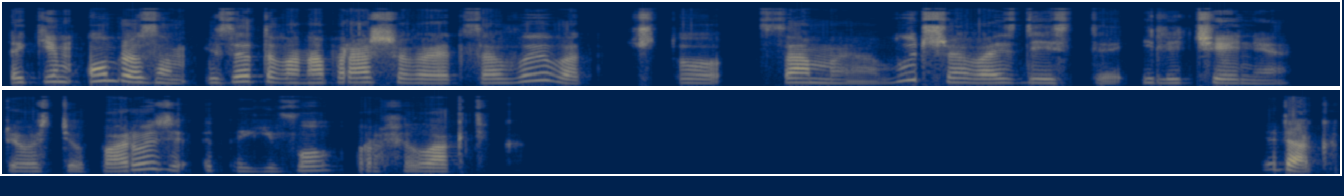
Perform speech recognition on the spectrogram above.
Таким образом, из этого напрашивается вывод, что самое лучшее воздействие и лечение при остеопорозе – это его профилактика. Итак,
